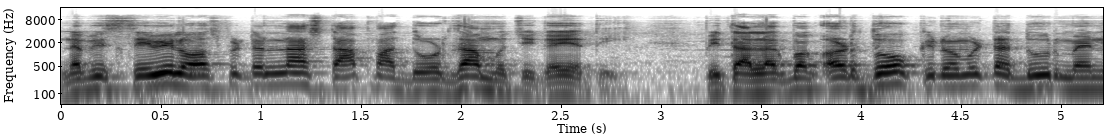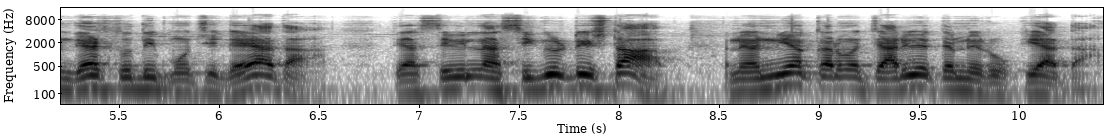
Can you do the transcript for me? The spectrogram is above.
નવી સિવિલ હોસ્પિટલના સ્ટાફમાં દોડધામ મચી ગઈ હતી. પિતા લગભગ અડધો કિલોમીટર દૂર મેન ગેટ સુધી પહોંચી ગયા હતા. ત્યાં સિવિલના સિક્યુરિટી સ્ટાફ અને અન્ય કર્મચારીઓએ તેમને રોક્યા હતા.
